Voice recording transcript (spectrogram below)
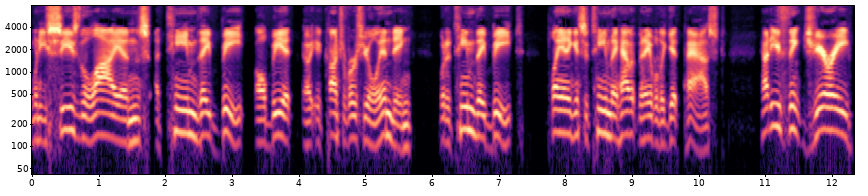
when he sees the Lions, a team they beat, albeit a controversial ending, but a team they beat, playing against a team they haven't been able to get past. How do you think Jerry,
